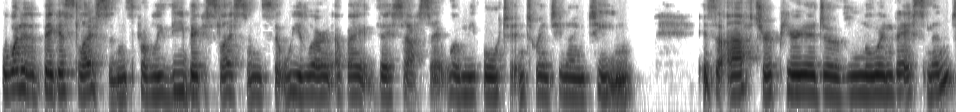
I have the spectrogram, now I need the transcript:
one of the biggest lessons, probably the biggest lessons that we learned about this asset when we bought it in 2019 is that after a period of low investment,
